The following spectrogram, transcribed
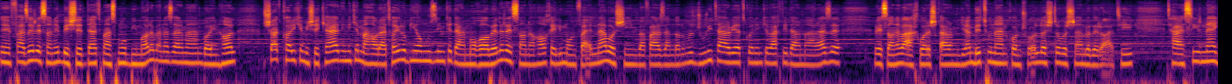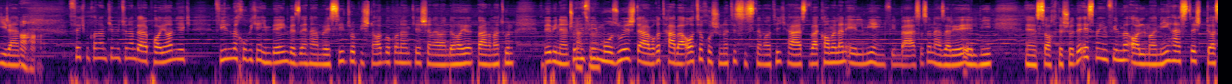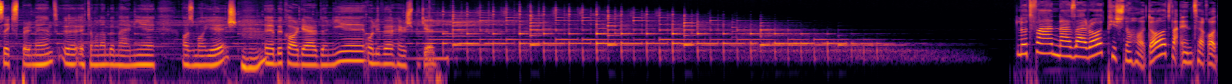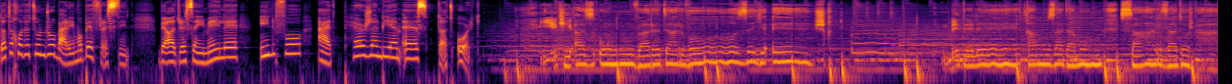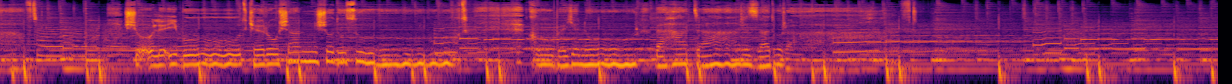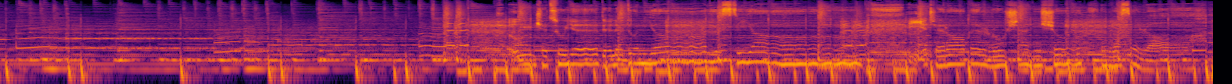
بله. فضای رسانه به شدت مسموع و بیماره به نظر من. با این حال شاید کاری که میشه کرد اینه که مهارت هایی رو بیاموزیم که در مقابل رسانه ها خیلی منفعل نباشیم و فرزندان رو جوری تربیت کنیم که وقتی در معرض رسانه و اخبارش قرار می‌گیرن بتونن کنترل داشته باشن و به راحتی تاثیر نگیرن. آها. فکر می‌کنم که می‌تونم در پایان یک فیلم خوبی که این بین به ذهنم رسید رو پیشنهاد بکنم که شنونده های برنامهتون ببینن. چون این. فیلم موضوعش در واقع تبعات خشونت سیستماتیک هست و کاملا علمی این فیلم بر اساس نظریه علمی ساخته شده. اسم این فیلم آلمانی هستش Das Experiment احتمالا به معنی آزمایش. به کارگردانی الیور هرشپیگل لطفا نظرات، پیشنهادات و انتقادات خودتون رو برای ما بفرستین. به آدرس ایمیل info at persianbms.org یکی از اون ور دروازه عشق. به دل غم زدمون سر زد و رفت. شعله ای بود که روشن شد و سوخت. کوبه نور به هر در زد و رفت. اون که توی دل دنیای سیاه یه چراغ روشنی شد واسه راه.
